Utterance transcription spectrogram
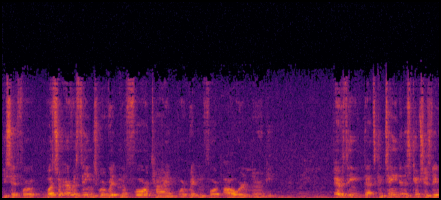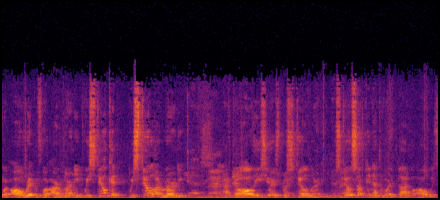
he said, For whatsoever things were written aforetime were written for our learning. Everything that's contained in the scriptures, they were all written for our learning. We still can, we still are learning. Yes. Amen. After all these years, we're still learning. There's still something that the Word of God will always,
